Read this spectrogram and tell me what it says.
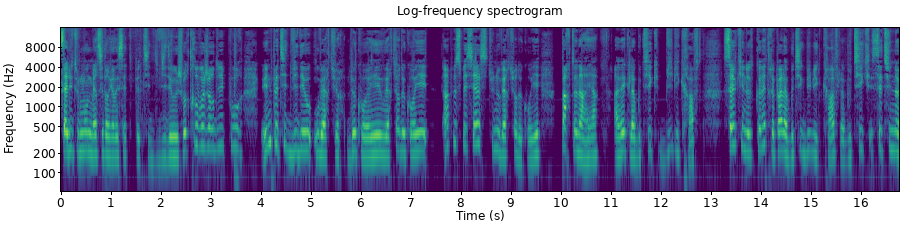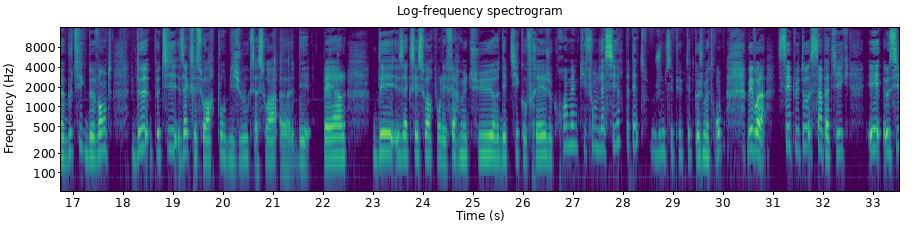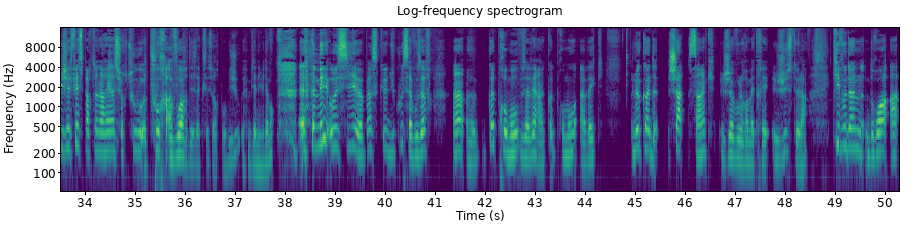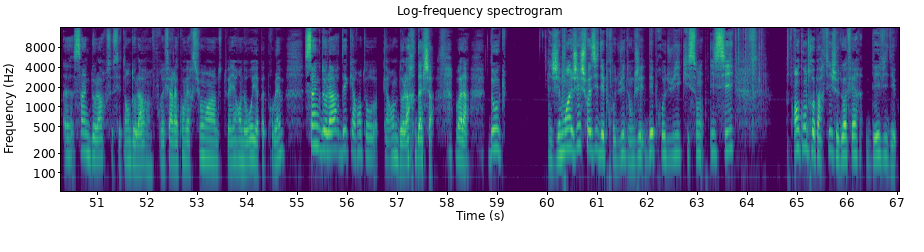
Salut tout le monde, merci de regarder cette petite vidéo. Je vous retrouve aujourd'hui pour une petite vidéo ouverture de courrier. Ouverture de courrier un peu spéciale, c'est une ouverture de courrier partenariat avec la boutique Bibi Craft. Celle qui ne connaîtrait pas la boutique Bibi Craft, la boutique, c'est une boutique de vente de petits accessoires pour bijoux, que ce soit euh, des perles, des accessoires pour les fermetures, des petits coffrets. Je crois même qu'ils font de la cire, peut-être. Je ne sais plus, peut-être que je me trompe. Mais voilà, c'est plutôt sympathique. Et aussi, j'ai fait ce partenariat surtout pour avoir des accessoires pour bijoux, bien évidemment. Euh, mais aussi euh, parce que du coup, ça vous offre un euh, code promo. Vous avez un code promo avec le code chat5, je vous le remettrai juste là, qui vous donne droit à 5 euh, dollars, c'est en dollars, hein. vous pourrez faire la conversion hein, de toute manière en euros, il n'y a pas de problème. 5 dollars des 40 euros, 40 dollars d'achat. Voilà. Donc, moi, j'ai choisi des produits, donc j'ai des produits qui sont ici. En contrepartie, je dois faire des vidéos.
